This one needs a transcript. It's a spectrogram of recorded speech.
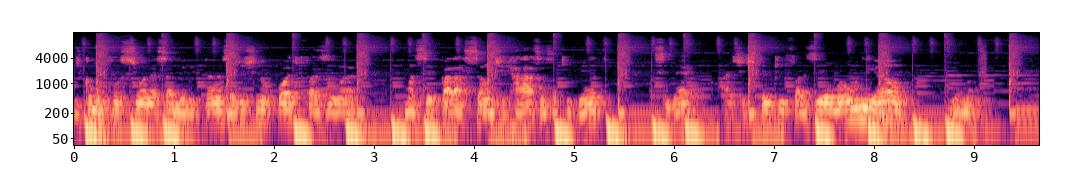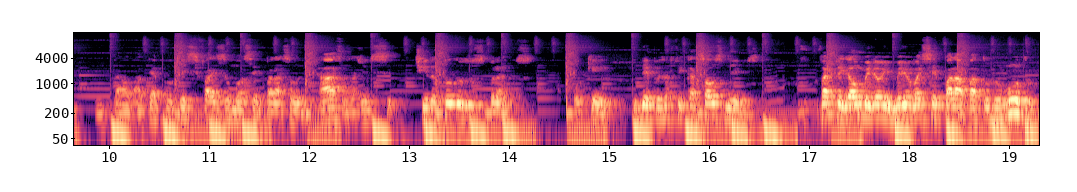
de como funciona essa militância. A gente não pode fazer uma, uma separação de raças aqui dentro, né? A gente tem que fazer uma união, né, e tal. Até porque se faz uma separação de raças, a gente tira todos os brancos, ok? E depois vai ficar só os negros. Vai pegar um milhão e meio, vai separar para todo mundo?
